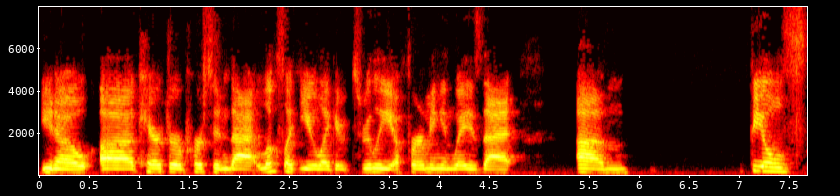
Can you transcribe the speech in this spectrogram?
you know, a character or person that looks like you, like it's really affirming in ways that, um, feels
